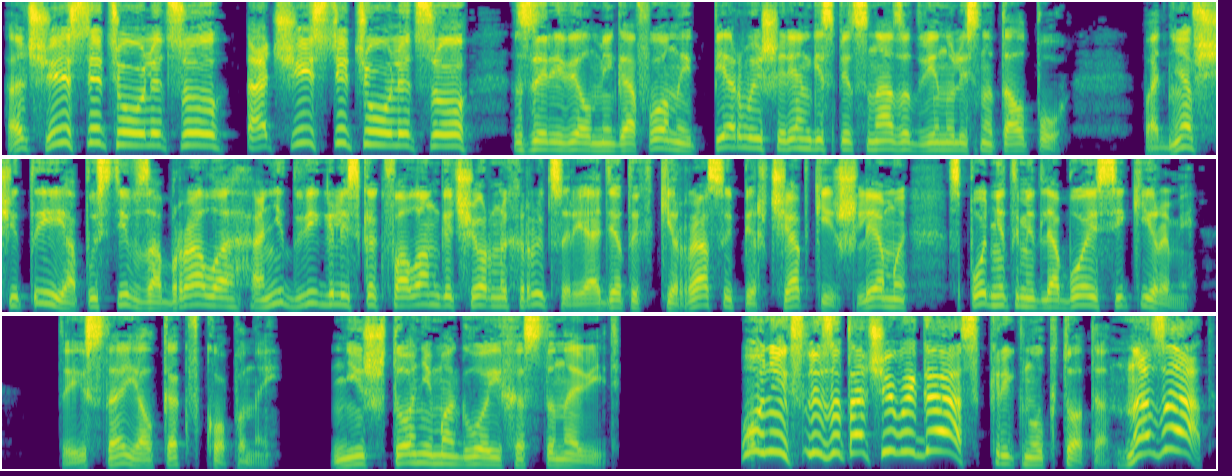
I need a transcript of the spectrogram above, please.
«Очистить улицу! Очистить улицу!» Заревел мегафон, и первые шеренги спецназа двинулись на толпу. Подняв щиты и опустив забрало, они двигались как фаланга черных рыцарей, одетых в кирасы, перчатки и шлемы с поднятыми для боя секирами. Ты стоял как вкопанный. Ничто не могло их остановить. «У них слезоточивый газ!» — крикнул кто-то. «Назад!»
